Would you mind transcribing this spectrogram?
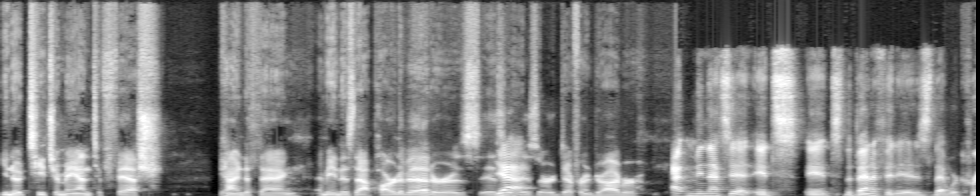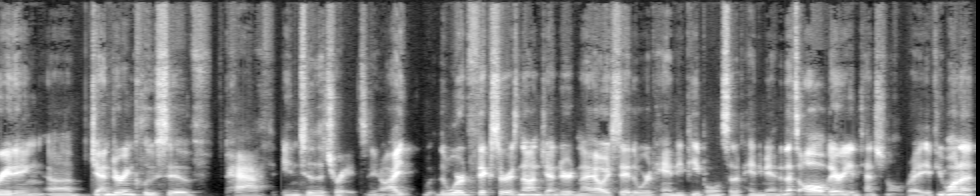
you know teach a man to fish yeah. kind of thing i mean is that part of it or is is, yeah. is there a different driver i mean that's it it's it's the benefit is that we're creating a gender inclusive path into the trades you know i the word fixer is non-gendered and i always say the word handy people instead of handyman and that's all very intentional right if you want to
